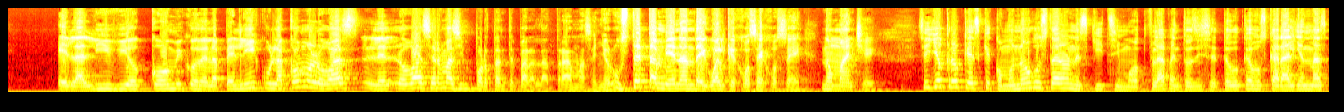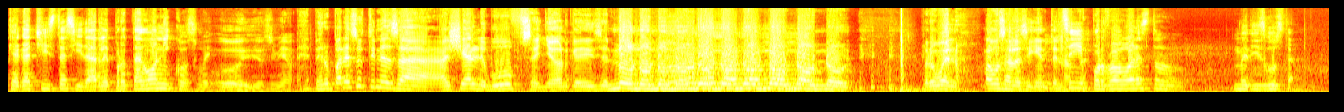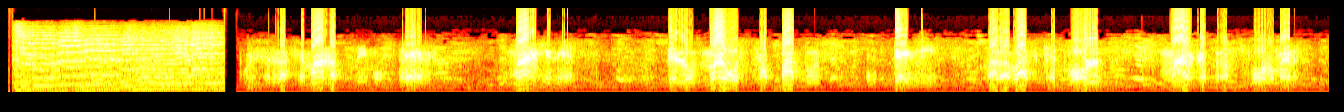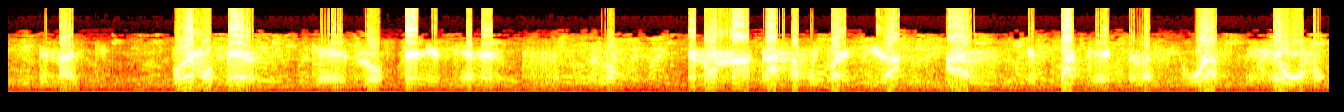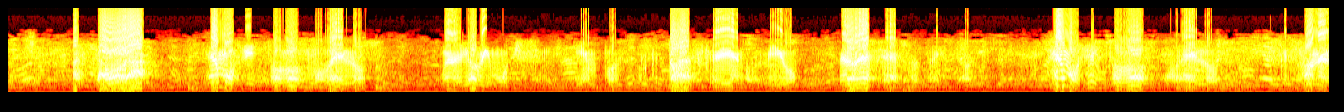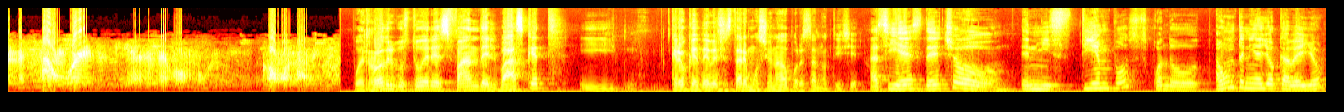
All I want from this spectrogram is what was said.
el alivio cómico de la película. ¿Cómo lo vas, le- lo va a hacer más importante para la trama, señor? Usted también anda igual que José José, no manche. Sí, yo creo que es que como no gustaron Skits y Modflap, entonces dice, tengo que buscar a alguien más que haga chistes y darle protagónicos, güey. Uy, Dios mío. Eh, Pero para eso tienes a, a Shia LaBeouf, señor, que dice, no, no, no, no, no, no, no, no, no, no. Pero bueno, vamos a la siguiente nota. Sí, por favor, esto me disgusta. Pues en la semana pudimos ver imágenes de los nuevos zapatos o tenis para básquetbol marca Transformers de Nike. Podemos ver que los tenis vienen perdón, en una muy parecida al empaque de las figuras de G1. Hasta ahora hemos visto dos modelos. Bueno, yo vi muchos en mis tiempos, porque todas querían conmigo, pero esa es otra historia. Hemos visto dos modelos, que son el de Soundwave y el de Bumblebee. ¿Cómo la ven? Pues Rodrigo, tú eres fan del básquet y creo que debes estar emocionado por esta noticia. Así es, de hecho, en mis tiempos, cuando aún tenía yo cabello,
